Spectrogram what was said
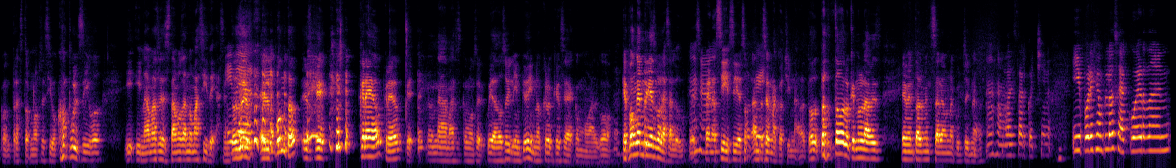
con trastorno obsesivo compulsivo y, y nada más les estamos dando más ideas. Entonces, el punto es que creo, creo que nada más es como ser cuidadoso y limpio y no creo que sea como algo que ponga en riesgo la salud, pues. Pero sí, sí, eso Ok. han de ser una cochinada. Todo, todo, todo lo que no laves eventualmente será una cochinada. Ajá. Va a estar cochino. Y por ejemplo, ¿se acuerdan?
